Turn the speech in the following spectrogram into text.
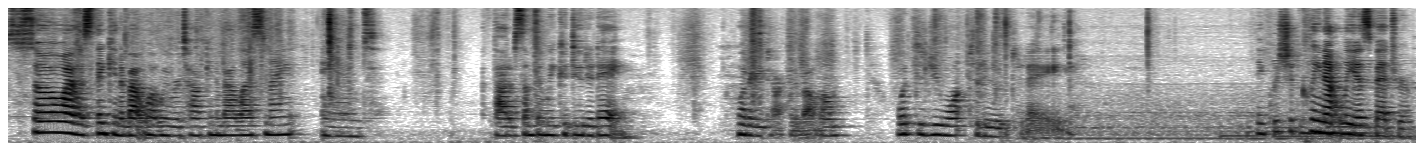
So I was thinking about what we were talking about last night and thought of something we could do today. What are you talking about, Mom? What did you want to do today? I think we should clean out Leah's bedroom.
